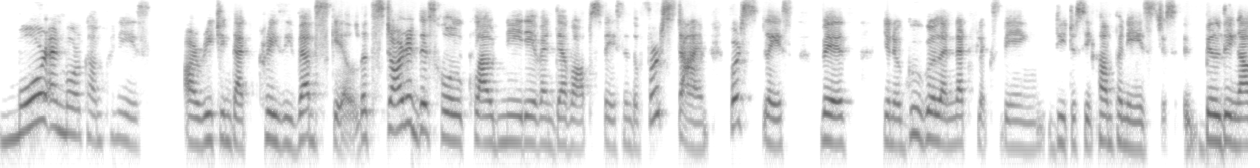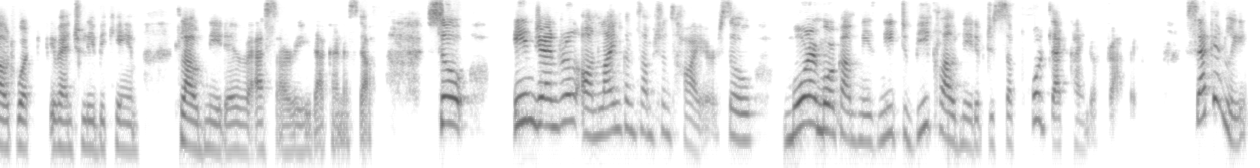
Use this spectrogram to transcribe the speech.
more and more companies are reaching that crazy web scale that started this whole cloud native and DevOps space in the first time, first place with you know Google and Netflix being D2C companies, just building out what eventually became cloud native, SRE, that kind of stuff. So in general, online consumption's higher. So more and more companies need to be cloud native to support that kind of traffic. Secondly,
